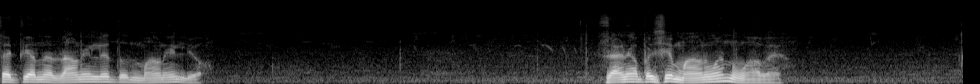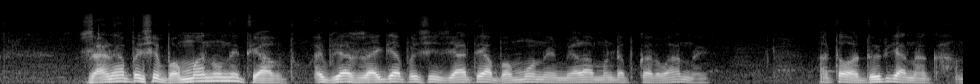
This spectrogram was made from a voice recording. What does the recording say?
સત્યને જાણી લીધું માણી લ્યો. જાણ્યા પછી માણવાનું આવે. જાણ્યા પછી ભમવાનું નથી આવતું. અભ્યાસ જાગ્યા પછી જ્યાં ત્યાં ભમવું નહીં, મેળા મંડપ કરવા નહીં. આ તો અધૂરિયાના કામ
